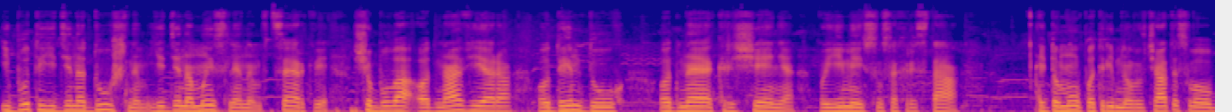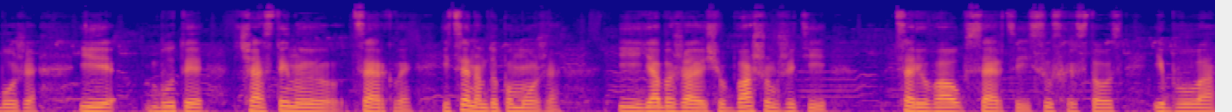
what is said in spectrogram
і бути єдинодушним, єдиномисленним в церкві, щоб була одна віра, один дух, одне крещення во ім'я Ісуса Христа. І тому потрібно вивчати Слово Боже і бути частиною церкви, і це нам допоможе. І я бажаю, щоб в вашому житті царював в серці Ісус Христос і була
